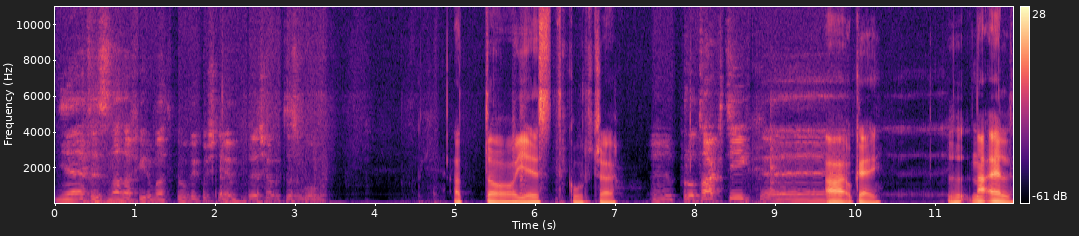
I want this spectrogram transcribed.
Nie, to jest znana firma, tylko jakoś nie wiem, wyleciało mi to z głowy. A to jest, kurczę. E, Protactic. E... A, okej. L- Na L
